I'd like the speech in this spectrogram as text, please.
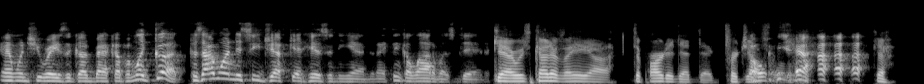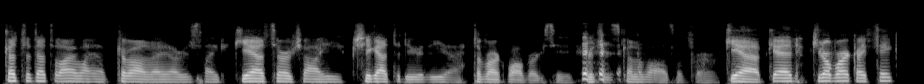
And when she raised the gun back up, I'm like, good. Cause I wanted to see Jeff get his in the end. And I think a lot of us did. Yeah, it was kind of a uh, departed ending for Jeff. Oh, yeah. yeah, to that's what I like. Come on, I was like, yeah, Sarah Shaw, he, she got to do the uh, the Mark Wahlberg scene, which is kind of awesome for her. Yeah, good. You know, Mark, I think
